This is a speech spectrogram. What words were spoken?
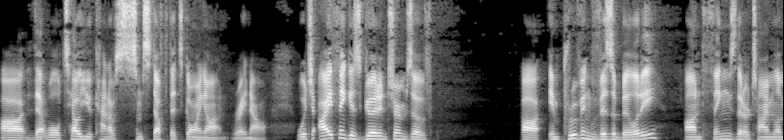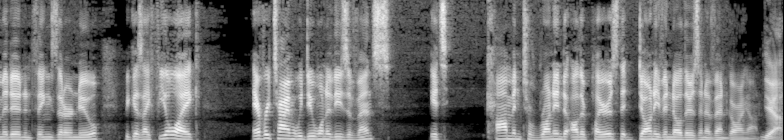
uh, that will tell you kind of some stuff that's going on right now, which I think is good in terms of uh, improving visibility on things that are time limited and things that are new, because I feel like every time we do one of these events, it's common to run into other players that don't even know there's an event going on. Yeah.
